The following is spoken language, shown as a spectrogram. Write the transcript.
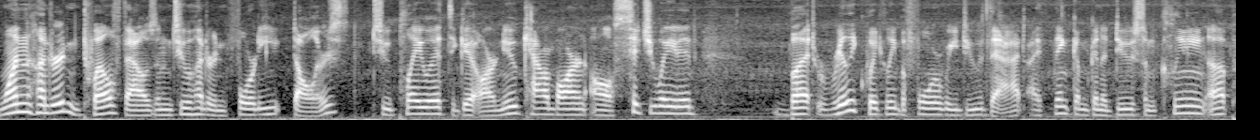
$112,240 to play with to get our new cow barn all situated. But really quickly, before we do that, I think I'm gonna do some cleaning up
